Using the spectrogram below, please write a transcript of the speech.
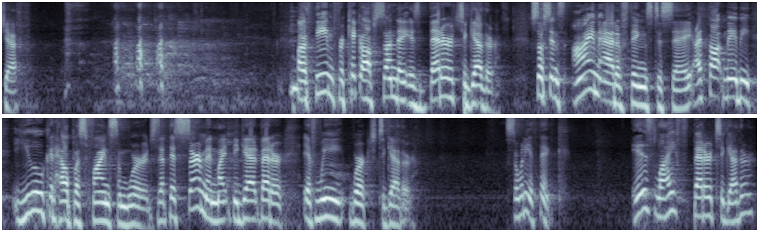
Jeff. Our theme for Kickoff Sunday is Better Together. So, since I'm out of things to say, I thought maybe you could help us find some words, that this sermon might be get better if we worked together. So, what do you think? Is life better together?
